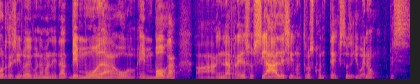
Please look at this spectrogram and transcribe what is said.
por decirlo de alguna manera, de moda o en boga ah, en las redes sociales y en otros contextos. Y bueno, pues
